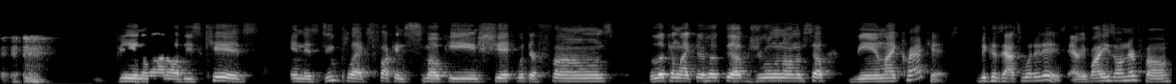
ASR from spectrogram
being around all these kids in this duplex, fucking smoky and shit with their phones, looking like they're hooked up, drooling on themselves, being like crackheads, because that's what it is. Everybody's on their phone.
